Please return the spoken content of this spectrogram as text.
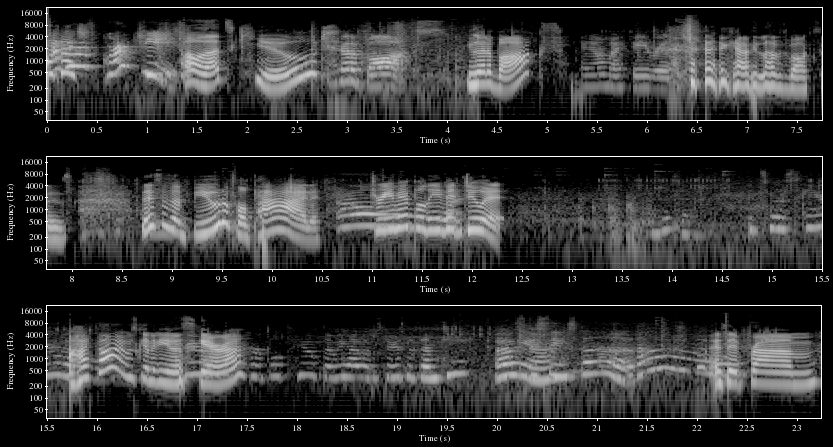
that's like, scrunchy. oh, that's cute. I got a box. You got a box? I know my favorite. Gabby loves boxes. This is a beautiful pad. Oh, Dream it, believe it, do it. What is it? It's mascara. I thought it was gonna be mascara. Remember the purple tube that we have upstairs that's empty? Oh It's the same stuff. Is it from?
